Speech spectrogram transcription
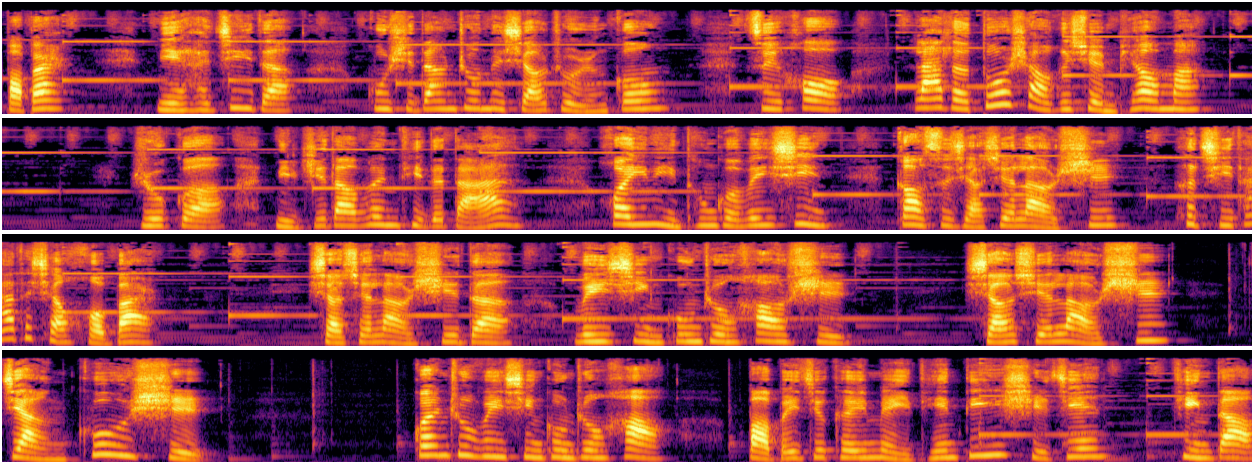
宝贝儿，你还记得故事当中的小主人公最后拉了多少个选票吗？如果你知道问题的答案，欢迎你通过微信告诉小雪老师和其他的小伙伴。小雪老师的微信公众号是“小雪老师讲故事”。关注微信公众号，宝贝就可以每天第一时间听到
